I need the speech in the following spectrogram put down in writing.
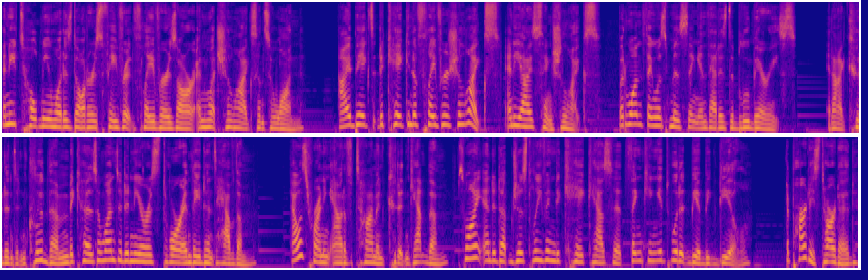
and he told me what his daughter's favorite flavors are and what she likes and so on. I baked the cake in the flavor she likes and the icing she likes, but one thing was missing and that is the blueberries. And I couldn't include them because I went to the nearest store and they didn't have them. I was running out of time and couldn't get them, so I ended up just leaving the cake as it, thinking it wouldn't be a big deal. The party started,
